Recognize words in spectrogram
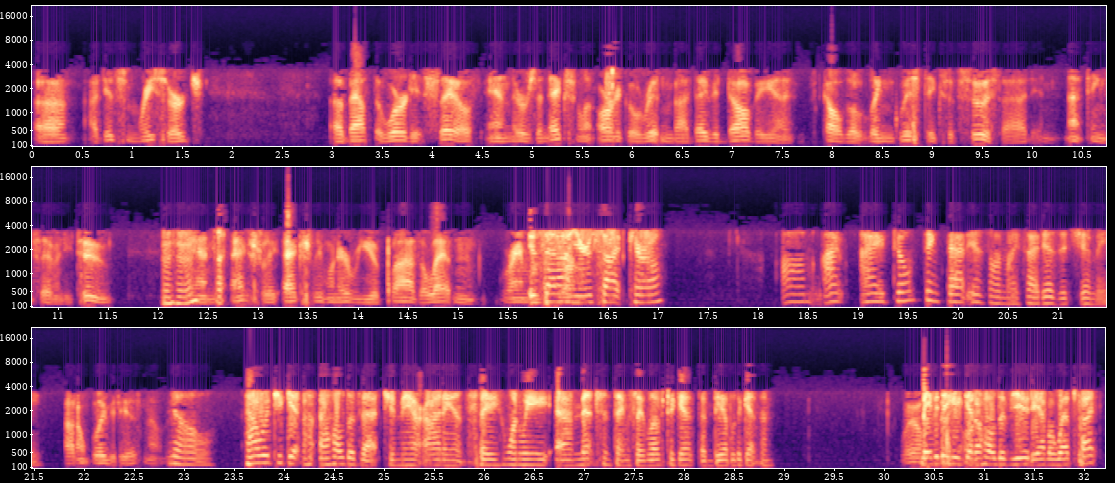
Uh, I did some research about the word itself, and there's an excellent article written by David Daube. Uh, it's called "The Linguistics of Suicide" in 1972. Mm-hmm. And actually, actually, whenever you apply the Latin grammar, is that on your site, Carol? Um, I I don't think that is on my site, is it, Jimmy? I don't believe it is. No. No. How would you get a hold of that, Jimmy? Our audience, they when we uh, mention things, they love to get them, be able to get them. Well, Maybe they could get a hold of you. Do you have a website?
